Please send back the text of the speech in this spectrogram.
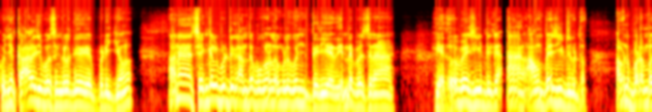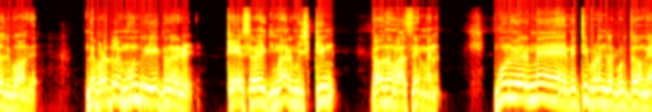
கொஞ்சம் காலேஜ் பசங்களுக்கு பிடிக்கும். ஆனால் செங்கல்பட்டுக்கு அந்த பக்கம் உள்ளவங்களுக்கு கொஞ்சம் தெரியாது. என்ன பேசுகிறேன் ஏதோ பேசிக்கிட்டு இருக்கேன். ஆ அவன் பேசிக்கிட்டு இருக்கட்டும். அவனு படம் பார்த்துட்டு போவாங்க. இந்த படத்தில் மூன்று இயக்குனர்கள் கே எஸ் ரவிக்குமார் மிஷ்கின் கௌதம் வாசுதேவன். மூணு பேருமே வெற்றி படங்களை கொடுத்தவங்க.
